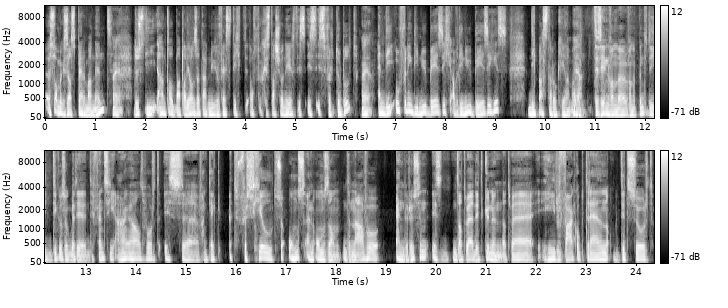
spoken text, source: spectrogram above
sommige zelfs permanent. Oh ja. Dus die aantal bataljons dat daar nu gevestigd of gestationeerd is, is, is verdubbeld. Oh ja. En die oefening die nu bezig, of die nu bezig is, die past daar ook helemaal in. Het is een van de, van de punten die dikwijls ook bij de defensie aangehaald wordt, is uh, van kijk, het verschil tussen ons en ons dan, de NAVO en de Russen, is dat wij dit kunnen. Dat wij hier vaak op trainen op dit soort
